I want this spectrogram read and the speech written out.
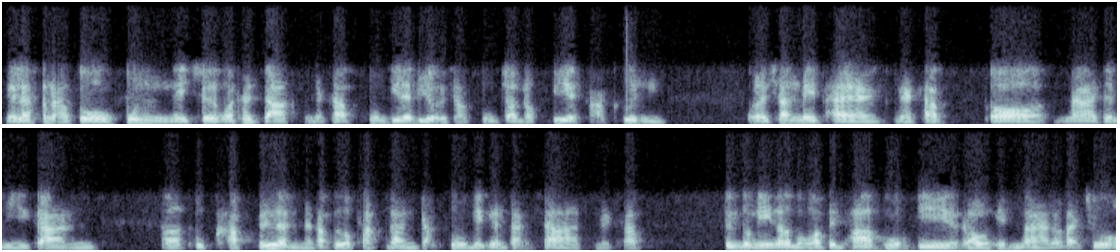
ในลักษณะตัวหุ้นในเชิงวัฏจักรนะครับหุ้นที่ได้ประโยชน์จากวงจรดอกเบี้ยขาขึ้นโอเรชั่นไม่แพงนะครับ ก็น่าจะมีการถูกขับเคลื่อนนะครับ หรือว่าผลักดันจากตัวเม็ดเงินต่างชาตินะครับ ซึ่งตรงนี้ก็ต้องบอกว่าเป็นภาพบวกที่เราเห็นมาตั้งแต่ช่วง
